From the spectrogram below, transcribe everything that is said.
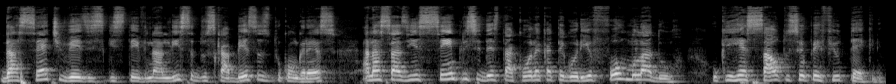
Das sete vezes que esteve na lista dos cabeças do Congresso, Anastasia sempre se destacou na categoria formulador, o que ressalta o seu perfil técnico.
